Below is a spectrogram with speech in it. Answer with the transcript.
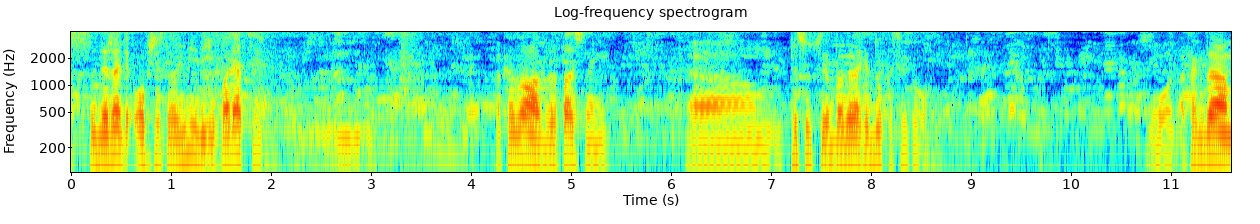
содержать общество в мире и порядке, оказалось достаточным э, присутствие благодати Духа Святого. Вот. А когда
